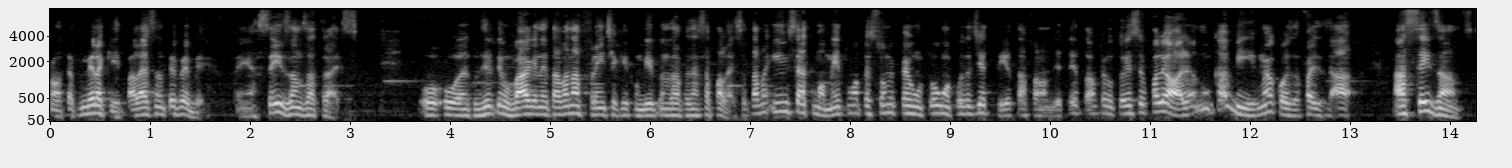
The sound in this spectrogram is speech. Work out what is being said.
Pronto, é a primeira aqui, palestra no IPPB. Tem há seis anos atrás. O, o, inclusive, tem o Wagner, estava na frente aqui comigo quando eu estava fazendo essa palestra. Eu tava, em um certo momento, uma pessoa me perguntou alguma coisa de ET, eu estava falando de ET, então perguntou isso, eu falei, olha, eu nunca vi, uma coisa, faz há, há seis anos.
